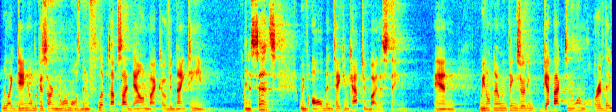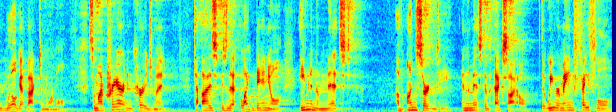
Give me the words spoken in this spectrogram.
we're like Daniel because our normal has been flipped upside down by COVID 19. In a sense, we've all been taken captive by this thing. And we don't know when things are going to get back to normal or if they will get back to normal. So, my prayer and encouragement to us is that, like Daniel, even in the midst of uncertainty, in the midst of exile, that we remain faithful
